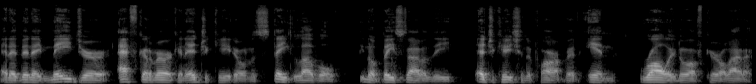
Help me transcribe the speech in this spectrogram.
and had been a major African American educator on the state level, you know, based out of the education department in Raleigh, North Carolina.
